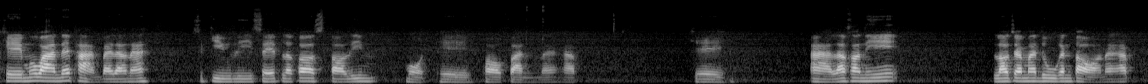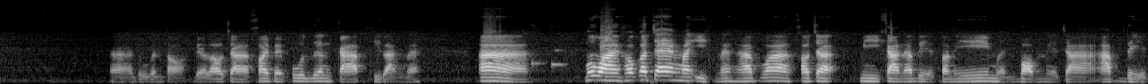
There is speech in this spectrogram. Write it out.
เคเมื่อวานได้ผ่านไปแล้วนะสกิลรีเซ็ตแล้วก็สตอรี่โหมดเพย์พอฟันนะครับ โอเคอ่าแล้วคราวนี้เราจะมาดูกันต่อนะครับอ่าดูกันต่อ เดี๋ยวเราจะค่อยไปพูดเรื่องกราฟทีหลังนะ อ่า เมื่อวานเขาก็แจ้งมาอีกนะครับ ว่าเขาจะมีการอัปเดตตอนนี้เหมือนบอมเนี่ยจะอัปเดต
